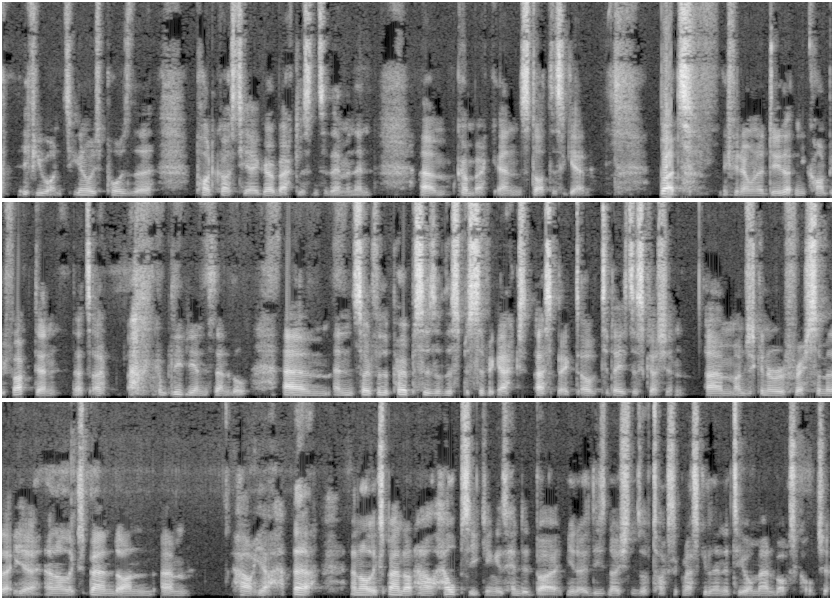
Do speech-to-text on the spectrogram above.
if you want, you can always pause the podcast here, go back, listen to them, and then um, come back and start this again. But if you don't want to do that and you can't be fucked, then that's uh, completely understandable. Um, and so, for the purposes of the specific aspect of today's discussion, um, I'm just going to refresh some of that here, and I'll expand on um, how yeah, uh, and I'll expand on how help seeking is hindered by you know these notions of toxic masculinity or man box culture.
